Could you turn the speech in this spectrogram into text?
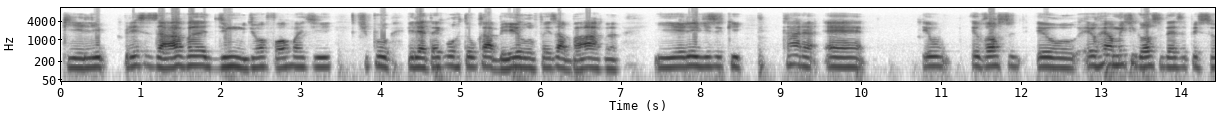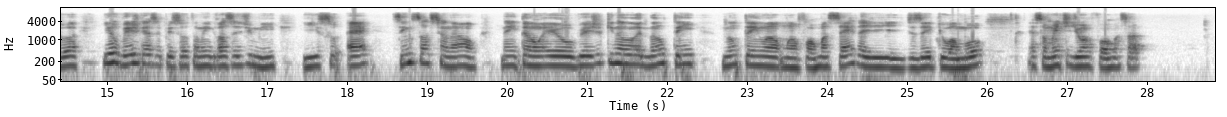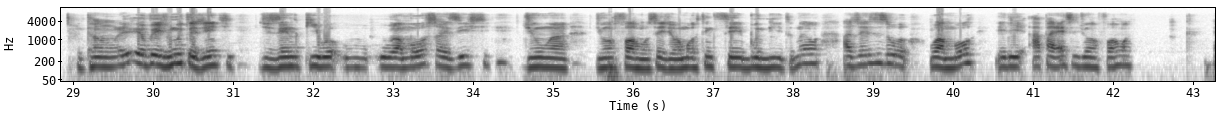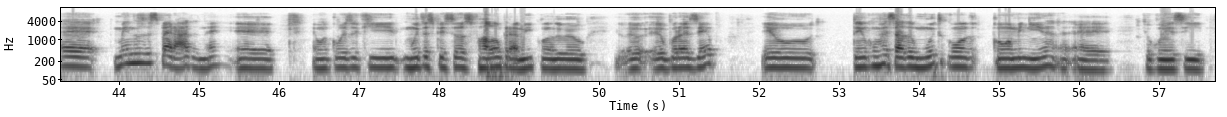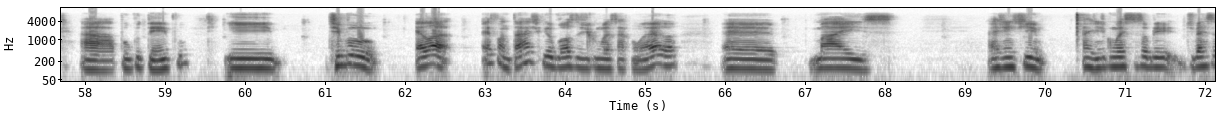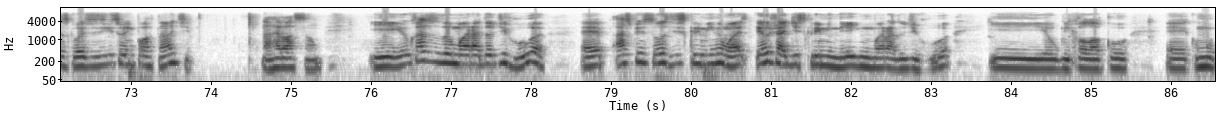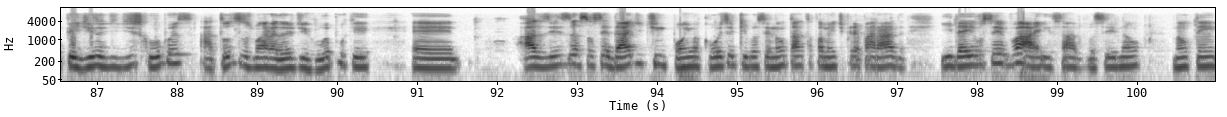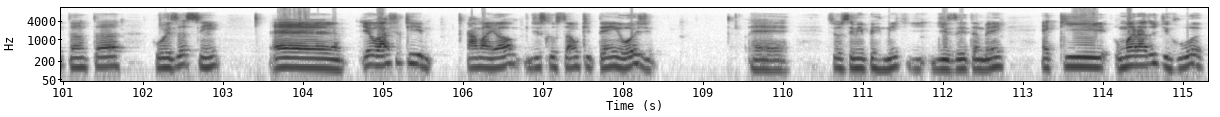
que ele precisava de, um, de uma forma de. Tipo, ele até cortou o cabelo, fez a barba. E ele disse que, cara, é. Eu, eu gosto. Eu, eu realmente gosto dessa pessoa. E eu vejo que essa pessoa também gosta de mim. E isso é sensacional. Né? Então eu vejo que não, não tem não tem uma, uma forma certa de dizer que o amor é somente de uma forma, sabe? Então eu, vejo muita gente dizendo que o, o, o amor só existe de uma de uma forma, ou seja, o amor tem que ser bonito. Não, às vezes o, o amor ele aparece de uma forma é, menos esperada, né? É, é uma coisa que muitas pessoas falam para mim quando eu, eu, eu, por exemplo, eu tenho conversado muito com, com uma menina é, que eu conheci há pouco tempo e, tipo, ela é fantástica, eu gosto de conversar com ela, é, mas a gente a gente conversa sobre diversas coisas e isso é importante na relação. E o caso do morador de rua, é, as pessoas discriminam mais. Eu já discriminei um morador de rua e eu me coloco é, como pedido de desculpas a todos os moradores de rua porque é, às vezes a sociedade te impõe uma coisa que você não está totalmente preparada e daí você vai, sabe? Você não não tem tanta coisa assim. É, eu acho que a maior discussão que tem hoje, é, se você me permite dizer também, é que o morador de rua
